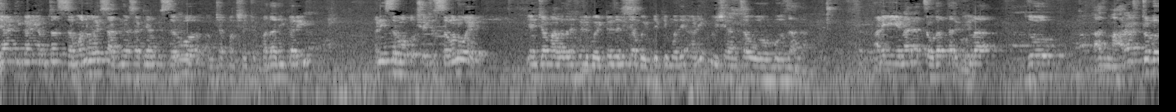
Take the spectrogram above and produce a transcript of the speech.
या ठिकाणी आमचा समन्वय साधण्यासाठी आम्ही सर्व आमच्या पक्षाचे पदाधिकारी आणि सर्व पक्षाचे समन्वय यांच्या मार्गदर्शनाची बैठक झाली. त्या बैठकीमध्ये अनेक विषयांचा ओघ झाला. आणि येणाऱ्या चौदा तारखेला जो आज महाराष्ट्रभर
